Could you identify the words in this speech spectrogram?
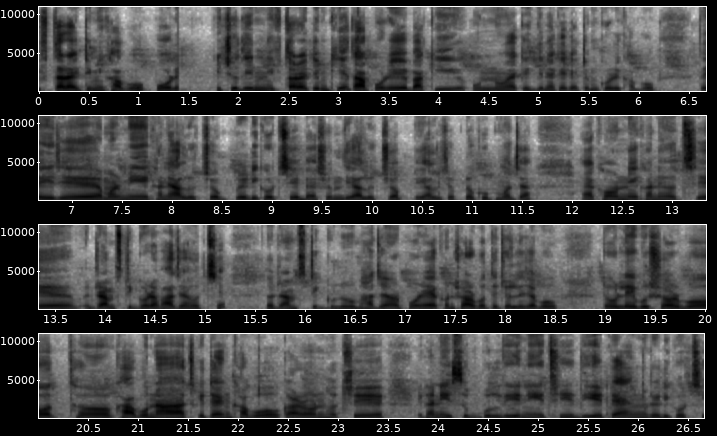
ইফতার আইটেমই খাব। পরে কিছুদিন ইফতার আইটেম খেয়ে তারপরে বাকি অন্য এক এক দিন এক এক আইটেম করে খাব। তো এই যে আমার মেয়ে এখানে আলুর চপ রেডি করছে, বেসন দিয়ে আলুর চপ। এই আলুর চপটাও খুব মজা। এখন এখানে হচ্ছে ড্রামস্টিক গোড়া ভাজা হচ্ছে। তো ড্রামস্টিকগুলো ভাজার পরে এখন শরবতে চলে যাব। তো লেবুর শরবত খাব না, আজকে ট্যাং খাব। কারণ হচ্ছে এখানে ইসুপবুল দিয়ে নিয়েছি, দিয়ে ট্যাং রেডি করছি।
